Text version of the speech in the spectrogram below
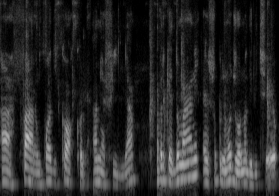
a fare un po' di coccole a mia figlia perché domani è il suo primo giorno di liceo.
